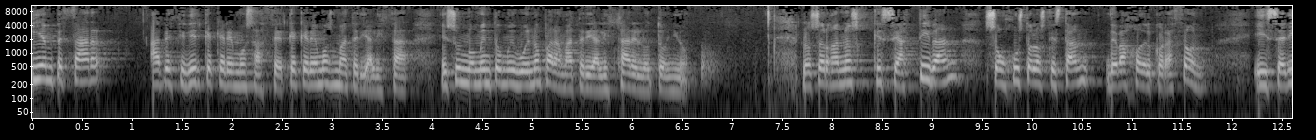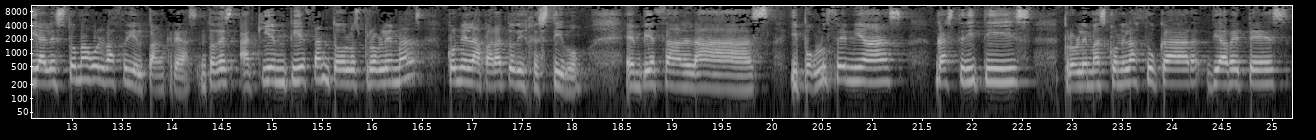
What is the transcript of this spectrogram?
y empezar a decidir qué queremos hacer, qué queremos materializar. Es un momento muy bueno para materializar el otoño. Los órganos que se activan son justo los que están debajo del corazón y sería el estómago, el bazo y el páncreas. Entonces aquí empiezan todos los problemas con el aparato digestivo. Empiezan las hipoglucemias, gastritis, problemas con el azúcar, diabetes,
